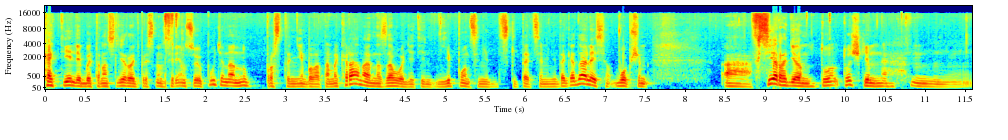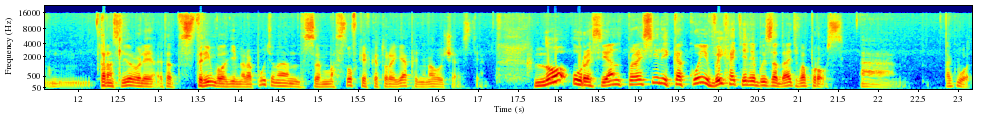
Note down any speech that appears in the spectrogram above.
хотели бы транслировать пресс-конференцию Путина, ну, просто не было там экрана на заводе, эти японцы не, с китайцами не догадались. В общем, все радиоточки транслировали этот стрим Владимира Путина с массовкой, в которой я принимал участие. Но у россиян спросили, какой вы хотели бы задать вопрос. А, так вот,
